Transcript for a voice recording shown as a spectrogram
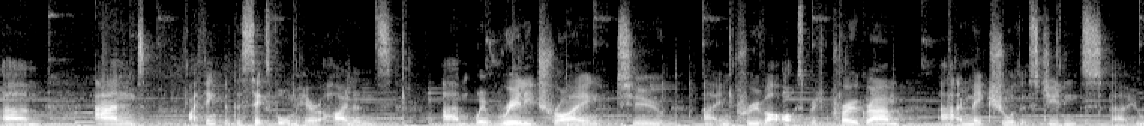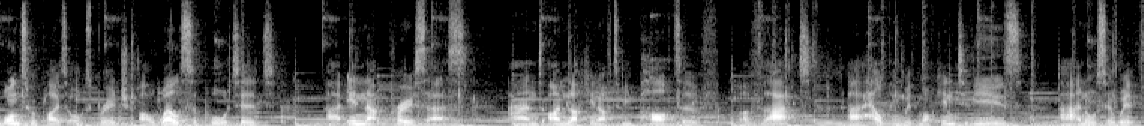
Um, and I think that the sixth form here at Highlands, um, we're really trying to uh, improve our Oxbridge programme uh, and make sure that students uh, who want to apply to Oxbridge are well supported uh, in that process and I'm lucky enough to be part of, of that, uh, helping with mock interviews uh, and also with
